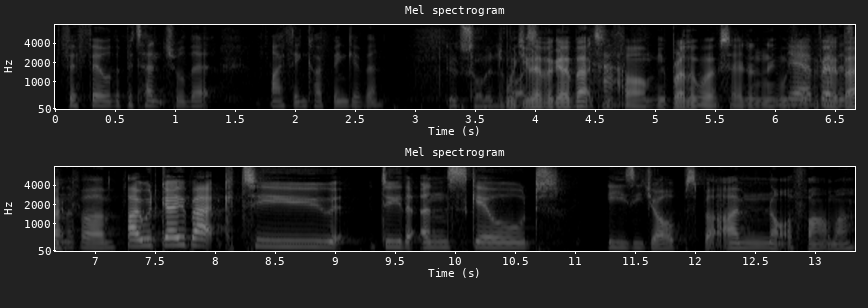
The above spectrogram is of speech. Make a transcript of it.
fulfill the potential that I think I've been given. Good, solid advice. Would you ever go back to the farm? Your brother works there, doesn't he? Would yeah, you ever brothers go back? on the farm. I would go back to do the unskilled, easy jobs, but I'm not a farmer.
